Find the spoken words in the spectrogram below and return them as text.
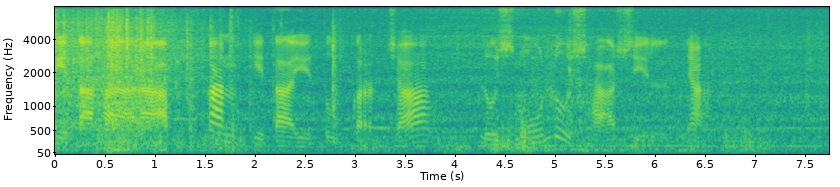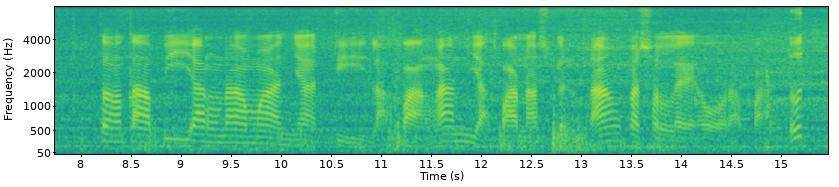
kita harapkan kita itu kerja lus mulus hasilnya. Tetapi yang namanya di lapangan ya panas gentang kesele ora patut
